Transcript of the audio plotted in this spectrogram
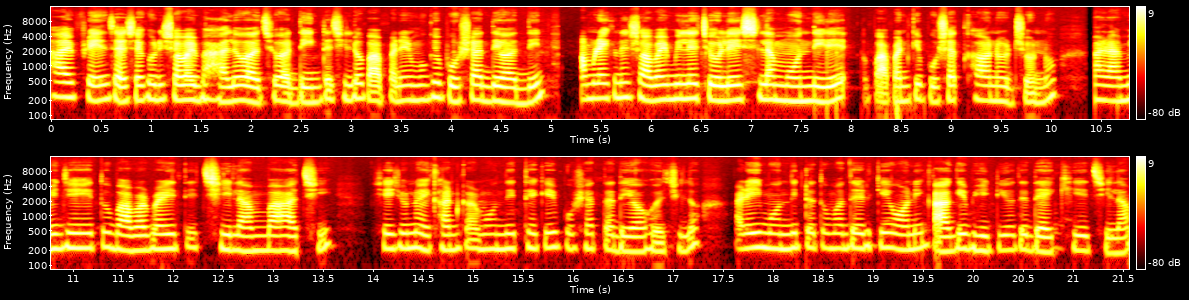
হাই ফ্রেন্ডস আশা করি সবাই ভালো আছো। আর দিনটা ছিল পাপানের মুখে প্রসাদ দেওয়ার দিন। আমরা এখানে সবাই মিলে চলে এসেছিলাম মন্দিরে পাপানকে প্রসাদ খাওয়ানোর জন্য। আর আমি যেহেতু বাবার বাড়িতে ছিলাম বা আছি, সেই জন্য এখানকার মন্দির থেকেই প্রসাদটা দেওয়া হয়েছিল। আর এই মন্দিরটা তোমাদেরকে অনেক আগে ভিডিওতে দেখিয়েছিলাম।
